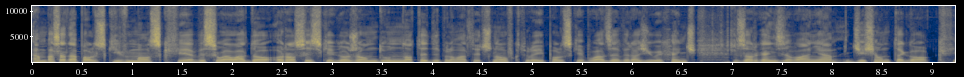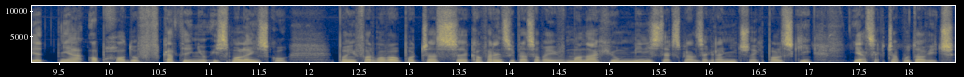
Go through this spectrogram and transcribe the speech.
Ambasada Polski w Moskwie wysłała do rosyjskiego rządu notę dyplomatyczną, w której polskie władze wyraziły chęć zorganizowania 10 kwietnia obchodów w Katyniu i Smoleńsku. Poinformował podczas konferencji prasowej w Monachium minister spraw zagranicznych Polski Jacek Czaputowicz.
